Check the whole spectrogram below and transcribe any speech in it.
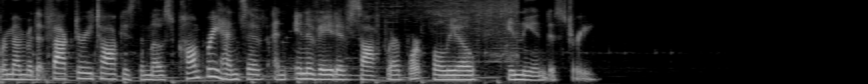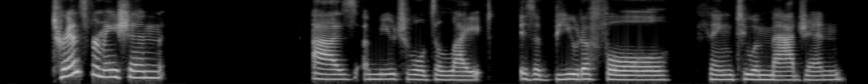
remember that FactoryTalk is the most comprehensive and innovative software portfolio in the industry. Transformation as a mutual delight is a beautiful thing to imagine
